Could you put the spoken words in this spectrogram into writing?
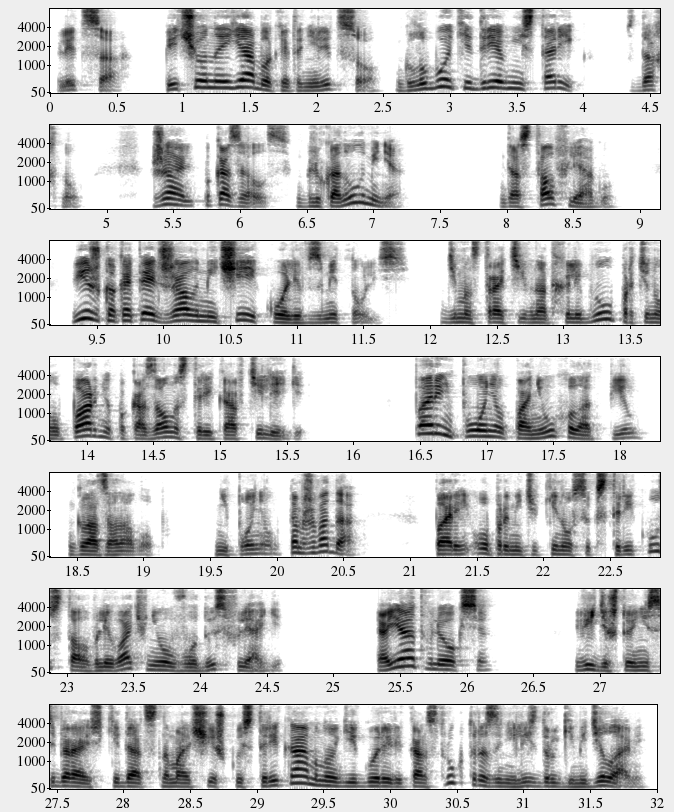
Лица. Печеное яблоко – это не лицо. Глубокий древний старик. Вздохнул. Жаль, показалось. Глюкануло меня? Достал флягу. Вижу, как опять жало мечей и коли взметнулись. Демонстративно отхлебнул, протянул парню, показал на старика в телеге. Парень понял, понюхал, отпил. Глаза на лоб. Не понял. Там же вода. Парень опрометью кинулся к старику, стал вливать в него воду из фляги. А я отвлекся. Видя, что я не собираюсь кидаться на мальчишку и старика, многие горе-реконструкторы занялись другими делами.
